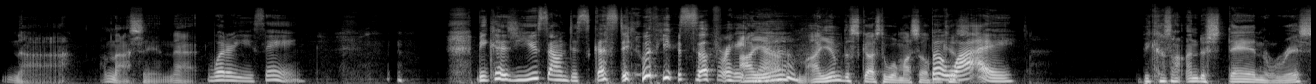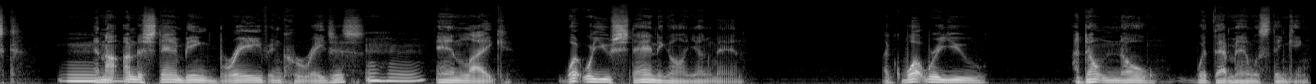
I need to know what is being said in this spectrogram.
Nah, I'm not saying that. What are you saying? because you sound disgusted with yourself right I now. I am. I am disgusted with myself. But because, why? Because I understand risk and Mm. I understand being brave and courageous. Mm-hmm. And like, what were you standing on, young man? Like, what were you? I don't know what that man was thinking.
